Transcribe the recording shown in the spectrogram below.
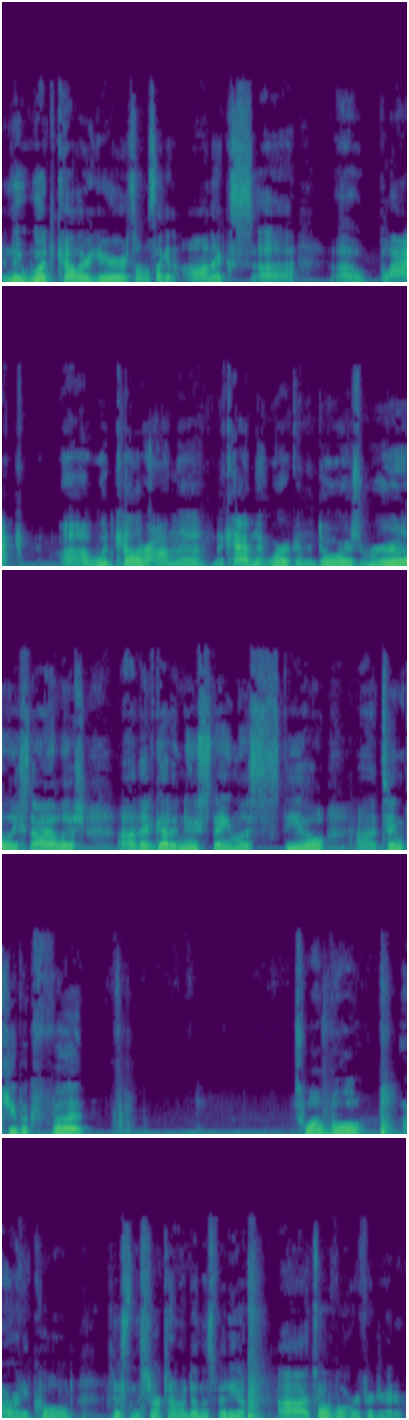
A new wood color here. It's almost like an onyx uh, uh, black uh, wood color on the, the cabinet work and the doors. Really stylish. Uh, they've got a new stainless steel uh, 10 cubic foot 12 volt already cooled just in the short time I've done this video. Uh, 12 volt refrigerator.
